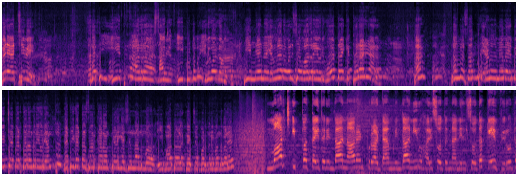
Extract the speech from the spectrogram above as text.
ಬೆಳೆ ಹಚ್ಚಿವಿ. ಮತ್ತೆ ಈ ತರ ಆದ್ರ ನಾವು ಈ ಕುಟುಂಬ ಎಲ್ಲಿಗೆ ಹೋಗಬೇಕು? ಇನ್ನೇನು ಎಲ್ಲರೂ ವಲಸೆ ಹೋದ್ರೆ ಇವ್ರಿಗೆ ಓಟ್ ಹಾಕಿ ತರಾರಿ ಯಾರು? ನಮ್ಮ ಸ್ವಂತ ಹೆಣದ ಮೇಲೆ ಭಿಕ್ಷೆ ಬಿಡ್ತಾರಂದ್ರೆ ಇವ್ರು ಎಂತ ಗತಿಗಟ್ಟ ಸರ್ಕಾರ ಅಂತ ಹೇಳಿ ನಾನು ಈ ಮಾತಾಡಕ್ಕೆ ಇಚ್ಛೆ ಪಡ್ತೇನೆ ಬಂಧುಗಳೇ. ಮಾರ್ಚ್ ಇಪ್ಪತ್ತೈದರಿಂದ ನಾರಾಯಣಪುರ ಡ್ಯಾಂನಿಂದ ನೀರು ಹರಿಸೋದನ್ನ ನಿಲ್ಲಿಸೋದಕ್ಕೆ ವಿರೋಧ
